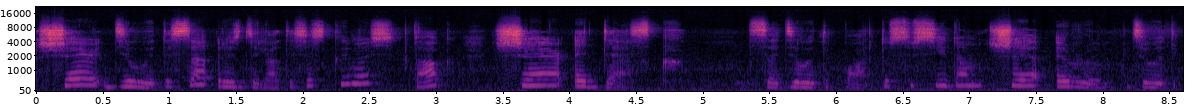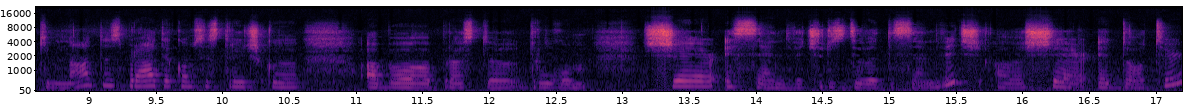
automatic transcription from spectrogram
Share – ділитися, розділятися з кимось, так? Share a desk. Це ділити парту з сусідом. Share a room. Ділити кімнату з братиком, сестричкою або просто другом. Share a sandwich. Розділити сендвіч. Але share a daughter.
